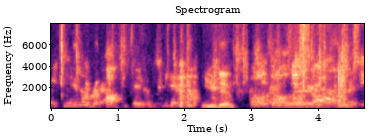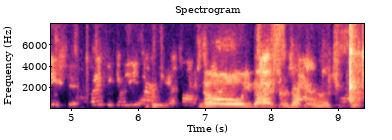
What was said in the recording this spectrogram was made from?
He's a ripoff, Tatum. You do. Twelve dollars. What you give No, you guys are not getting another chance.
